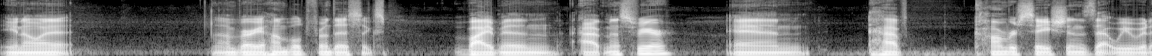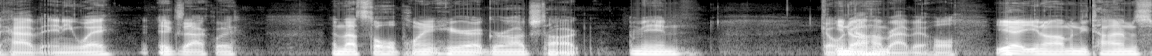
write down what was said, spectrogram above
you know what? I'm very humbled for this ex- vibing atmosphere and have conversations that we would have anyway. Exactly. And that's the whole point here at Garage Talk. I mean, Going You know down how- the rabbit hole. yeah, you know how many times,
